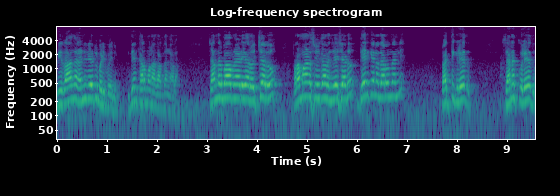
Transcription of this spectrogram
మీరు రాగానే అన్ని రేట్లు పడిపోయినాయి. ఇదేం కర్మ నాకు అర్థం కాల. చంద్రబాబు నాయుడు గారు వచ్చారు ప్రమాణ స్వీకారం చేశాడు. దేనికైనా ధర ఉందండి? పత్తికి లేదు శనక్కు లేదు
